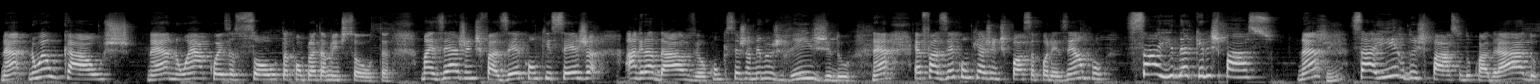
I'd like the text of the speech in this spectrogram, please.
né? Não é um caos, né? Não é a coisa solta, completamente solta, mas é a gente fazer com que seja agradável, com que seja menos rígido, né? É fazer com que a gente possa, por exemplo, sair daquele espaço né? Sim. Sair do espaço do quadrado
